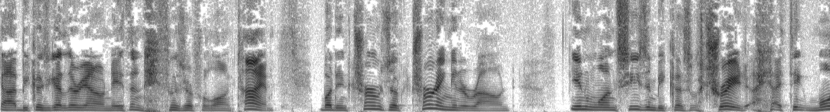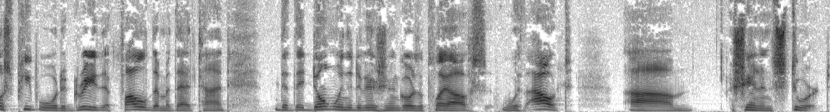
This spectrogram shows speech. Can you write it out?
uh, because you got Liriano Nathan. Nathan was there for a long time, but in terms of turning it around in one season because of a trade, I, I think most people would agree that followed them at that time that they don't win the division and go to the playoffs without um, Shannon Stewart.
